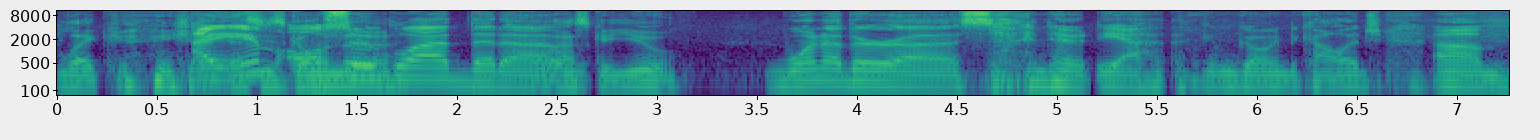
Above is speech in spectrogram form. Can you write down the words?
Like I guess am he's going also to glad that uh, Alaska U. one other uh, side note. Yeah, I'm going to college. Um,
